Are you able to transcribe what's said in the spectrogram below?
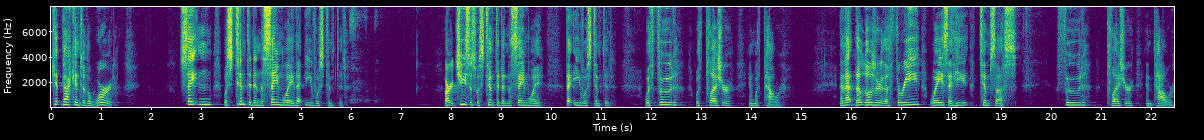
Get back into the word. Satan was tempted in the same way that Eve was tempted. Or Jesus was tempted in the same way that Eve was tempted with food, with pleasure, and with power. And that, th- those are the three ways that he tempts us food, pleasure, and power.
